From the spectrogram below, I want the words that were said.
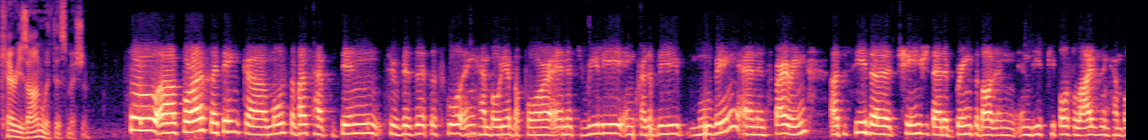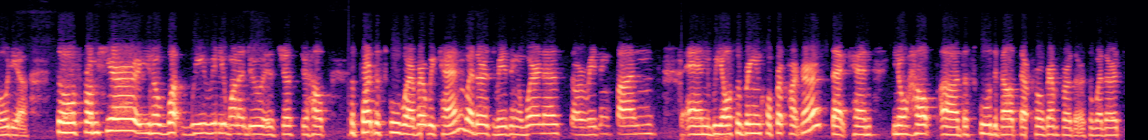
carries on with this mission so uh, for us, I think uh, most of us have been to visit the school in Cambodia before, and it's really incredibly moving and inspiring uh, to see the change that it brings about in, in these people's lives in Cambodia. So from here, you know, what we really want to do is just to help support the school wherever we can, whether it's raising awareness or raising funds. And we also bring in corporate partners that can, you know, help uh, the school develop that program further. So whether it's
